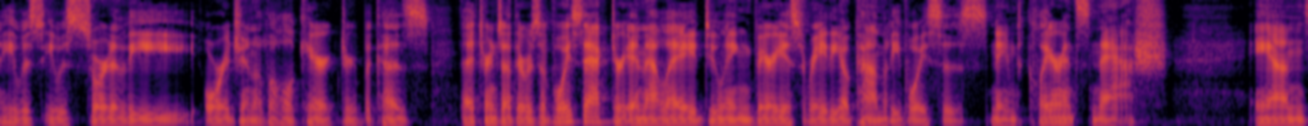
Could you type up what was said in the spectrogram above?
He was he was sort of the origin of the whole character because uh, it turns out there was a voice actor in LA doing various radio comedy voices named Clarence Nash. And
